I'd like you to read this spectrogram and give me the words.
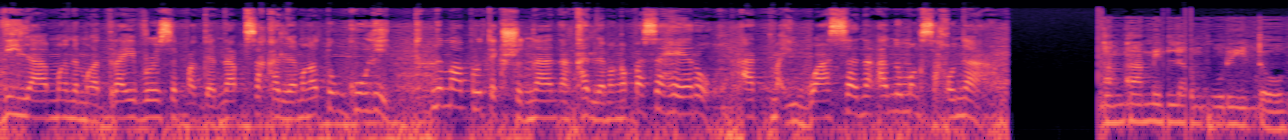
di lamang ng mga driver sa pagganap sa kanilang mga tungkulin na maproteksyonan ang kanilang mga pasahero at maiwasan ang anumang sakuna. Ang amin lang po rito,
